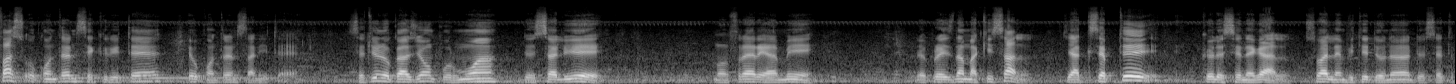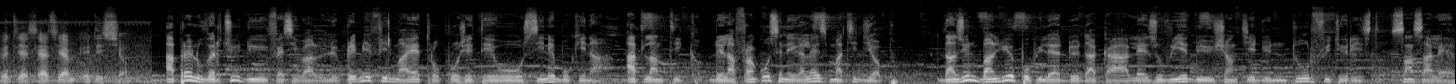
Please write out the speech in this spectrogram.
face aux contraintes sécuritaires et aux contraintes sanitaires. C'est une occasion pour moi de saluer mon frère et ami, le président Macky Sall, qui a accepté que le Sénégal soit l'invité d'honneur de cette 27e édition. Après l'ouverture du festival, le premier film à être projeté au Ciné Burkina Atlantique de la franco-sénégalaise Mati Diop dans une banlieue populaire de Dakar, les ouvriers du chantier d'une tour futuriste sans salaire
